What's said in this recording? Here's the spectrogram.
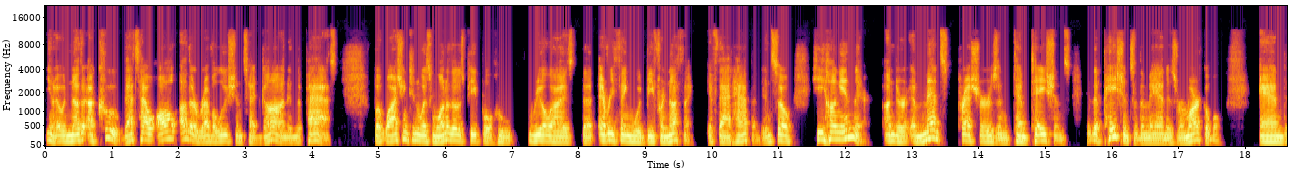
You know, another a coup. That's how all other revolutions had gone in the past. But Washington was one of those people who realized that everything would be for nothing if that happened. And so he hung in there under immense pressures and temptations. The patience of the man is remarkable and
